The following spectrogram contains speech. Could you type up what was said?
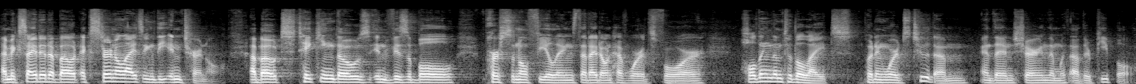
I'm excited about externalizing the internal, about taking those invisible personal feelings that I don't have words for, holding them to the light, putting words to them, and then sharing them with other people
